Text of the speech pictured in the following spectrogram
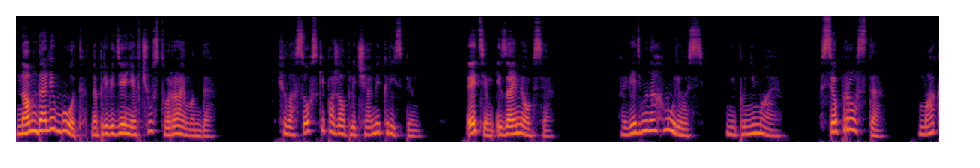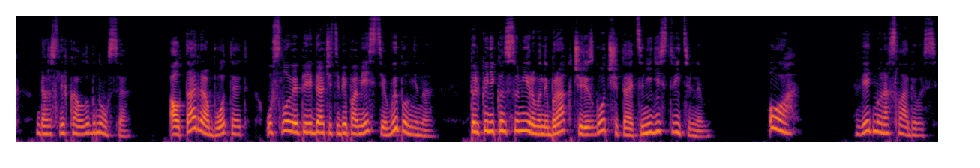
«Нам дали год на приведение в чувство Раймонда». Философски пожал плечами Криспин. «Этим и займемся». Ведьма нахмурилась, не понимая. «Все просто». Маг даже слегка улыбнулся. «Алтарь работает, Условие передачи тебе поместья выполнено, только неконсумированный брак через год считается недействительным. О! Ведьма расслабилась.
